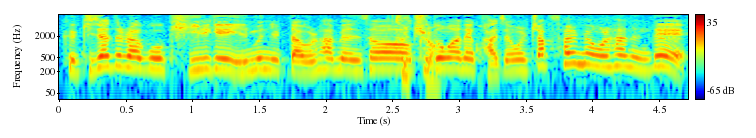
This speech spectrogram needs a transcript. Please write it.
그 기자들하고 길게 일문일답을 하면서 그쵸. 그동안의 과정을 쫙 설명을 하는데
